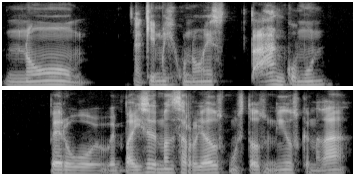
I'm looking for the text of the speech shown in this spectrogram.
no, aquí en México no es tan común, pero en países más desarrollados como Estados Unidos, Canadá,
